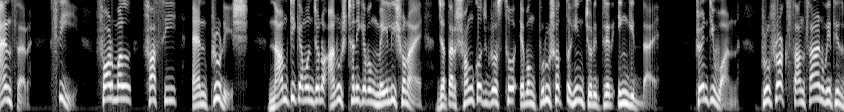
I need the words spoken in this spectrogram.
answer C formal fussy and prudish নামটি কেমন যেন আনুষ্ঠানিক এবং মেইলি শোনায়, যা তার সংকোচগ্রস্ত এবং পুরুষত্বহীন চরিত্রের ইঙ্গিত দেয় 21. Prufrock's concern with his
